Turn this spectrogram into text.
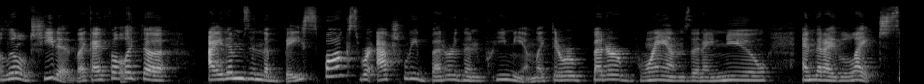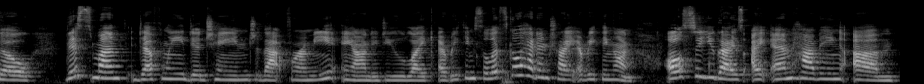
a little cheated. Like, I felt like the items in the base box were actually better than premium. Like, there were better brands that I knew and that I liked. So, this month definitely did change that for me, and I do like everything. So, let's go ahead and try everything on. Also, you guys, I am having... um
